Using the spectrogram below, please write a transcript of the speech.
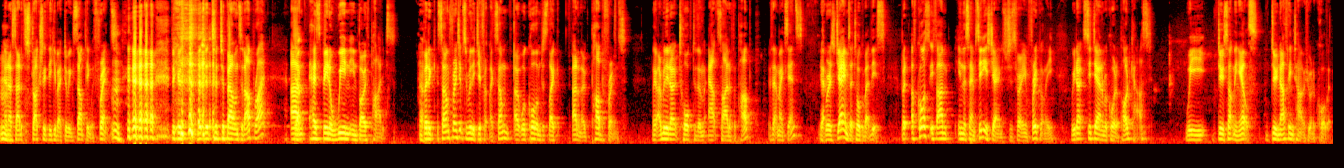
Mm. And I started to structurally think about doing something with friends mm. because the, the, to, to, balance it up, right, um, has been a win in both parties. But it, some friendships are really different. Like some, uh, we'll call them just like I don't know, pub friends. Like I really don't talk to them outside of the pub, if that makes sense. Yep. Whereas James, I talk about this. But of course, if I'm in the same city as James, which is very infrequently, we don't sit down and record a podcast. We do something else, do nothing time, if you want to call it,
